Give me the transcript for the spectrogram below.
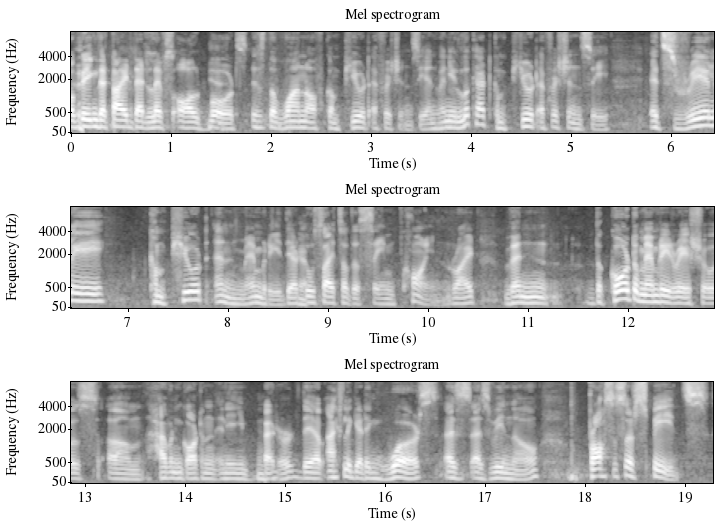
of being the tide that lifts all boats is the one of compute efficiency. And when you look at compute efficiency, it's really compute and memory. They're Yeah. two sides of the same coin, right? When the core to memory ratios um, haven't gotten any better, they are actually getting worse, as, as we know. Processor speeds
